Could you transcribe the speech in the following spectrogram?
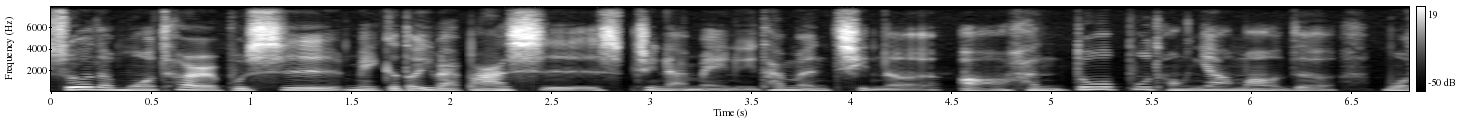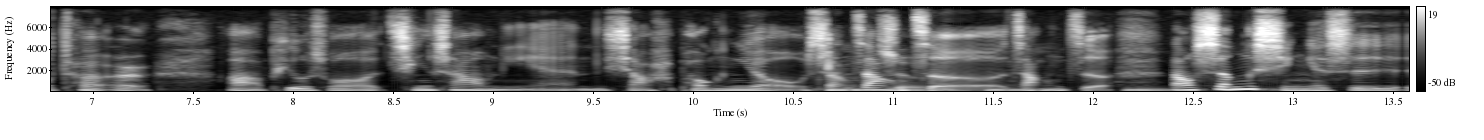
所有的模特儿不是每个都一百八十俊男美女，他们请了啊很多不同样貌的模特儿啊，譬如说青少年、小朋友、生长者、长者。然后身形也是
